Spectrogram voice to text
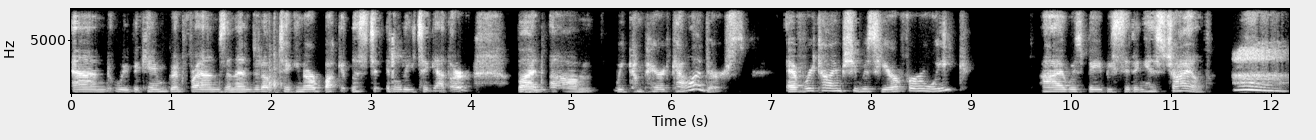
and we became good friends and ended up taking our bucket list to Italy together. But um, we compared calendars. Every time she was here for a week, I was babysitting his child. oh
